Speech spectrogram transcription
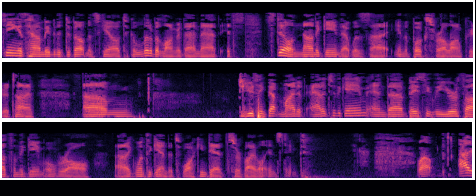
seeing as how maybe the development scale took a little bit longer than that, it's still not a game that was uh, in the books for a long period of time. Um, do you think that might have added to the game? And uh, basically, your thoughts on the game overall. Uh, like once again, it's Walking Dead Survival Instinct. Well, I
